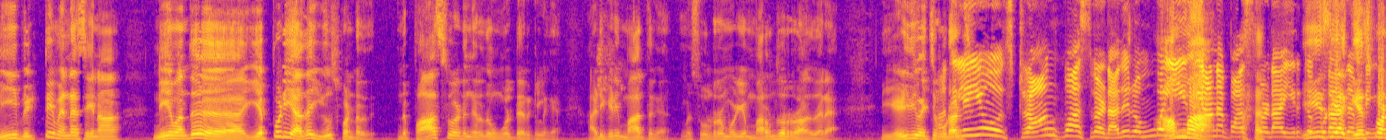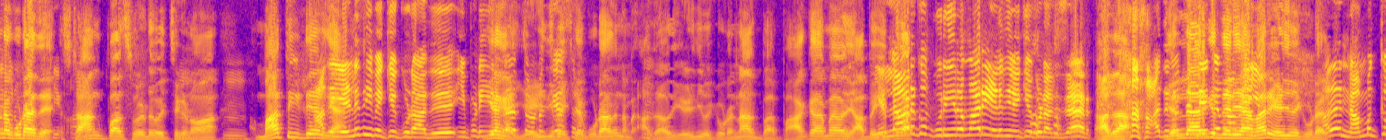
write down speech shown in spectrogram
நீ விக்டிம் என்ன செய்யணும்? நீ வந்து எப்படி அதை யூஸ் பண்ணுறது இந்த பாஸ்வேர்டுங்கிறது உங்கள்கிட்ட இருக்குல்லங்க. அடிக்கடி மாற்றுங்க சொல்கிற மொழியை மறந்துடுறோம் அது வேற. நீ எழுதி வச்சு கூட அதுலயும் ஸ்ட்ராங் பாஸ்வேர்ட் அது ரொம்ப. ஈஸியான பாஸ்வேர்டா இருக்க ஈஸியா கெஸ் பண்ண கூடாது ஸ்ட்ராங் பாஸ்வேர்டு வச்சுக்கணும். மாத்திக்கிட்டே அதை எழுதி வைக்க கூடாது இப்படி எழுதி வைக்க கூடாது நம்ம அதாவது எழுதி வைக்க கூடாதுன்னா அது பார்க்காம எல்லாருக்கும் புரியுற மாதிரி எழுதி வைக்க கூடாது சார். அதான். அது எல்லாருக்கும் தெரியாத மாதிரி எழுதி வைக்க கூடாது அதான் நமக்கு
